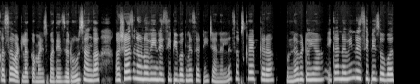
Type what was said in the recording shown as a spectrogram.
कसा वाटला कमेंट्समध्ये जरूर सांगा. अशाच नवनवीन रेसिपी बघण्यासाठी चॅनलला सबस्क्राईब करा. पुन्हा भेटूया एका नवीन रेसिपीसोबत.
